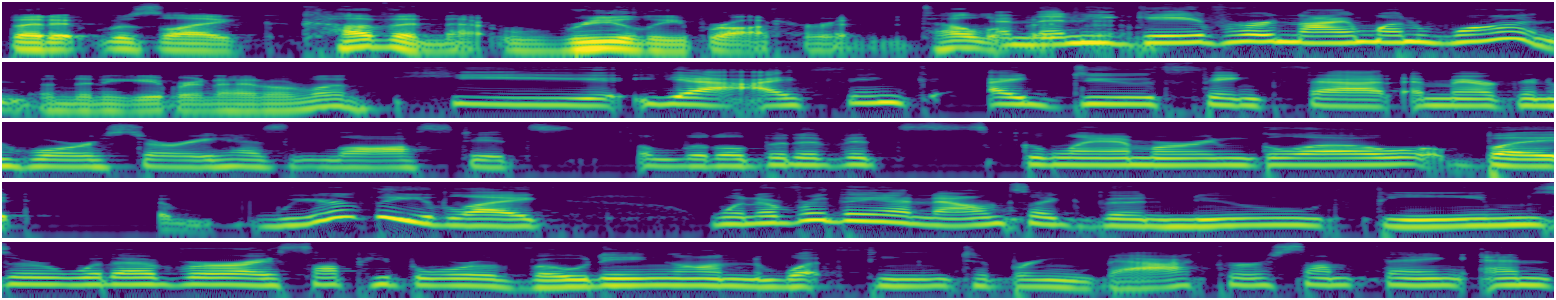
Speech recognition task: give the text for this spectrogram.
but it was like Coven that really brought her into television. and then he gave her 911 And then he gave her 911. he yeah i think i do think that american horror story has lost its a little bit of its glamour and glow but weirdly like whenever they announce like the new themes or whatever i saw people were voting on what theme to bring back or something and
